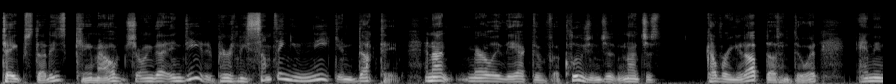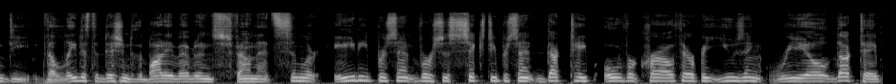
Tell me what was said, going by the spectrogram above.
tape studies came out showing that indeed it appears to be something unique in duct tape, and not merely the act of occlusion, not just covering it up doesn't do it. And indeed, the latest addition to the body of evidence found that similar 80% versus 60% duct tape over cryotherapy using real duct tape,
